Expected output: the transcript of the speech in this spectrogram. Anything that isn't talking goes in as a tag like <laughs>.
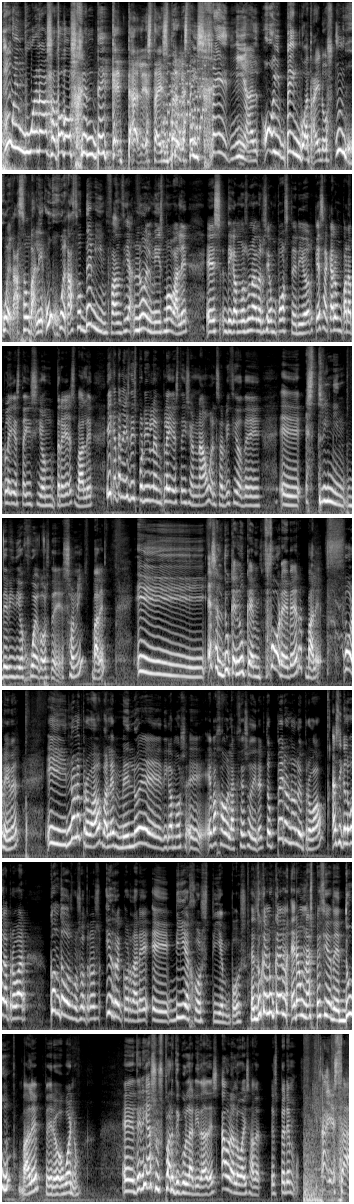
Muy buenas a todos, gente. ¿Qué tal estáis? Espero que estéis genial. Hoy vengo a traeros un juegazo, ¿vale? Un juegazo de mi infancia, no el mismo, ¿vale? Es, digamos, una versión posterior que sacaron para PlayStation 3, ¿vale? Y que tenéis disponible en PlayStation Now, el servicio de eh, streaming de videojuegos de Sony, ¿vale? Y es el Duke Nukem Forever, ¿vale? Forever. Y no lo he probado, ¿vale? Me lo he, digamos, eh, he bajado el acceso directo, pero no lo he probado. Así que lo voy a probar con todos vosotros y recordaré eh, viejos tiempos. El Duke Nukem era una especie de Doom, ¿vale? Pero bueno, eh, tenía sus particularidades. Ahora lo vais a ver, esperemos. Ahí está,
